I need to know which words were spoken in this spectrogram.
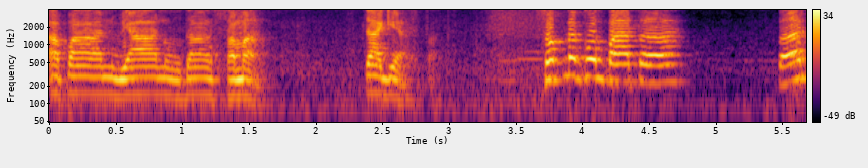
अपान व्यान उदान समान जागे असतात. स्वप्न कोण पाहतं? तर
